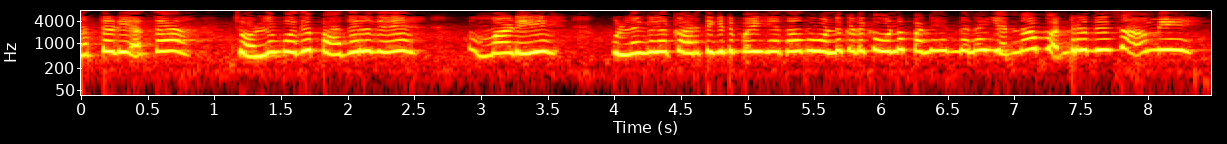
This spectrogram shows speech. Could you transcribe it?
ஆத்தாடி ஆத்தா சொல்லும் போதே பதறுதே. அம்மாடி பிள்ளைங்களை கடத்திக்கிட்டு போய் ஏதாவது ஒண்ணு கிடக்க ஒண்ணு பண்ணியிருந்தேன்னா என்ன பண்றது சாமி?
